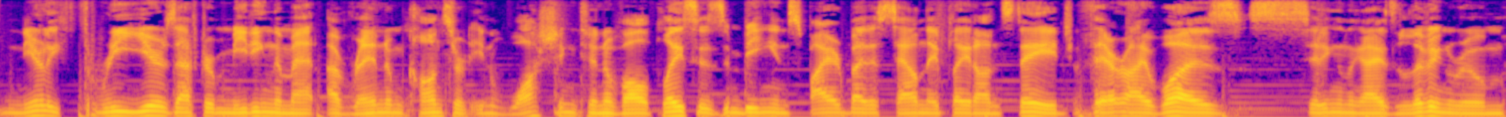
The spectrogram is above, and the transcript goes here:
nearly three years after meeting them at a random concert in Washington, of all places, and being inspired by the sound they played on stage, there I was sitting in the guy's living room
